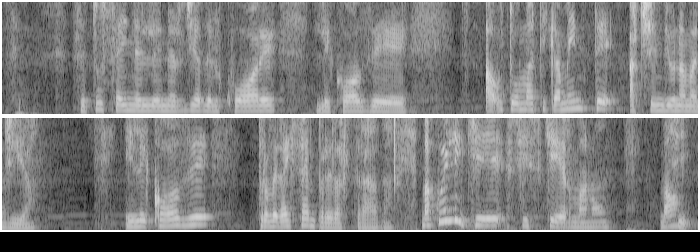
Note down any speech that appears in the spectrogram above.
sì. Se tu sei nell'energia del cuore, le cose automaticamente accendi una magia e le cose troverai sempre la strada. Ma quelli che si schermano, no? Sì.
